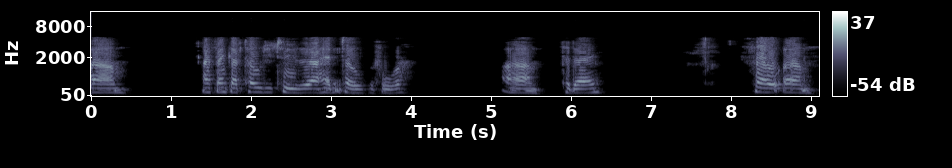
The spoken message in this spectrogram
Um, I think I've told you two that I hadn't told before um, today. So um,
